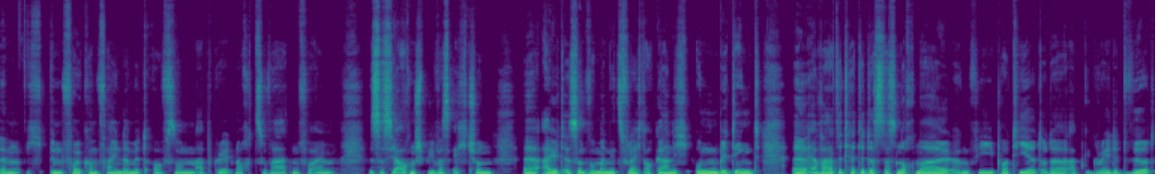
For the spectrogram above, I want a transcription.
ähm, ich bin vollkommen fein damit, auf so ein Upgrade noch zu warten. Vor allem ist es ja auch ein Spiel, was echt schon äh, alt ist und wo man jetzt vielleicht auch gar nicht unbedingt äh, erwartet hätte, dass das nochmal irgendwie portiert oder abgegradet wird.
